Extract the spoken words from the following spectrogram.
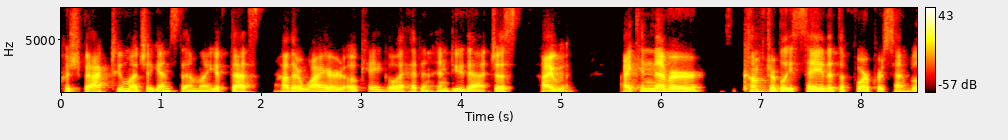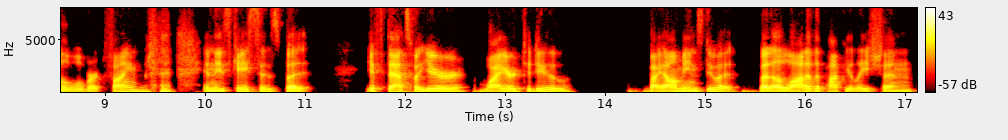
push back too much against them. Like if that's how they're wired okay go ahead and, and do that. Just i i can never comfortably say that the 4% rule will work fine in these cases but if that's what you're wired to do by all means do it. But a lot of the population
